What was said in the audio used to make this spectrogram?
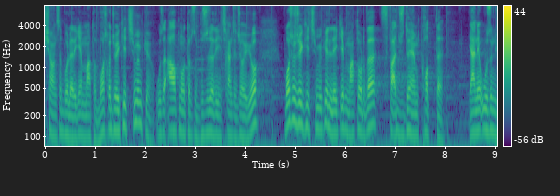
ishonsa bo'ladigan motor boshqa joyga ketishi mumkin. O'zi alp motorsi buziladigan hech qancha joyi yo'q. Boshqa joyga ketishi mumkin lekin motorda sifat juda ham katta. Ya'ni o'zini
